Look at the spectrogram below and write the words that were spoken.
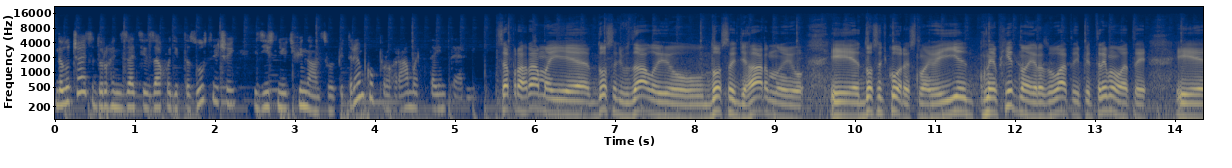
долучаються до організації заходів та зустрічей, здійснюють фінансову підтримку програми та інтернів. Ця програма є досить вдалою, досить гарною і досить корисною. Її необхідно і розвивати, і підтримувати. І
